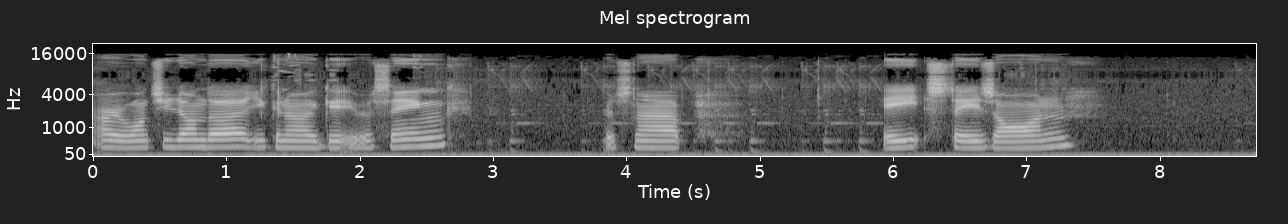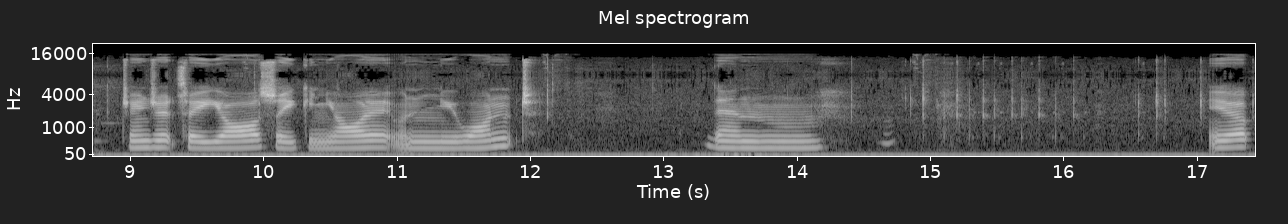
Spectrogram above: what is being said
Alright, once you've done that, you can uh, get your thing. Your snap 8 stays on. Change it to yaw so you can yaw it when you want. Then, yep.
